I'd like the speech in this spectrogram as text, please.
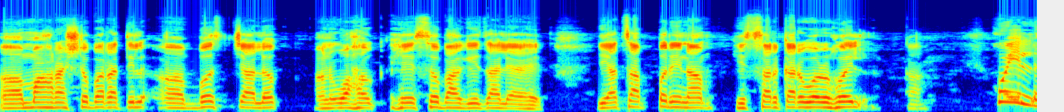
अ, महाराष्ट्रभरातील अ, बस चालक आणि वाहक हे सहभागी झाले आहेत. याचा परिणाम ही सरकारवर होईल का? होईल.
